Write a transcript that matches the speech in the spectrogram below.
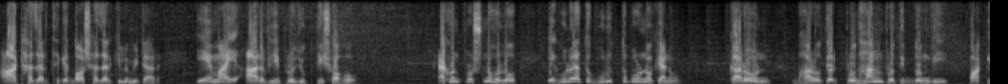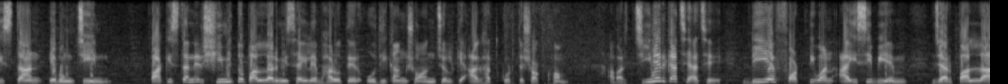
আট হাজার থেকে দশ হাজার কিলোমিটার এমআইআরভি প্রযুক্তি সহ। এখন প্রশ্ন হলো, এগুলো এত গুরুত্বপূর্ণ কেন? কারণ ভারতের প্রধান প্রতিদ্বন্দ্বী পাকিস্তান এবং চীন। পাকিস্তানের সীমিত পাল্লার মিসাইলে ভারতের অধিকাংশ অঞ্চলকে আঘাত করতে সক্ষম। আবার চীনের কাছে আছে ডিএফ ফর্টি ওয়ান আইসিবিএম যার পাল্লা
